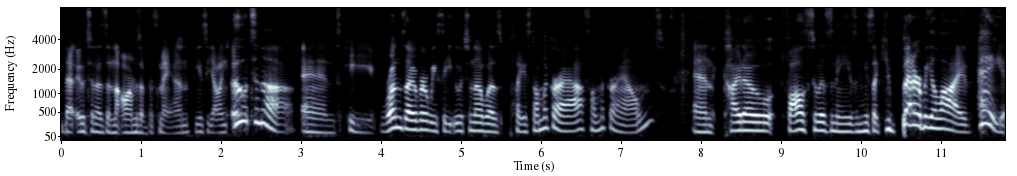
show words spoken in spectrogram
that Utena's in the arms of this man. He's yelling, Utena! And he runs over. We see Utena was placed on the grass on the ground. And Kaido falls to his knees and he's like, You better be alive. Hey,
